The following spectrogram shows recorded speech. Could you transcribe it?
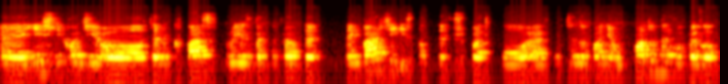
E, Jeśli chodzi o ten kwas, który jest tak naprawdę najbardziej istotny w przypadku funkcjonowania układu nerwowego,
